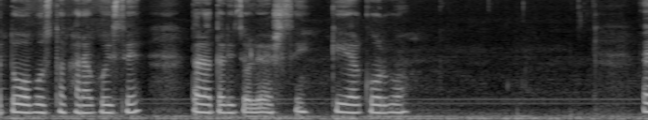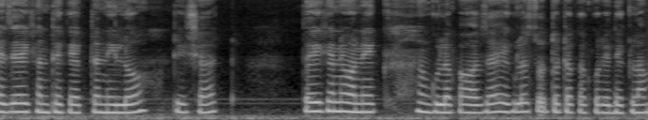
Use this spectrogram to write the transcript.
এত অবস্থা খারাপ হয়েছে। তাড়াতাড়ি চলে আসছি, কি আর করব? এই যে এখান থেকে একটা নিল টি শার্ট তো এখানে অনেকগুলো পাওয়া যায়। এগুলো চোদ্দ টাকা করে দেখলাম।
